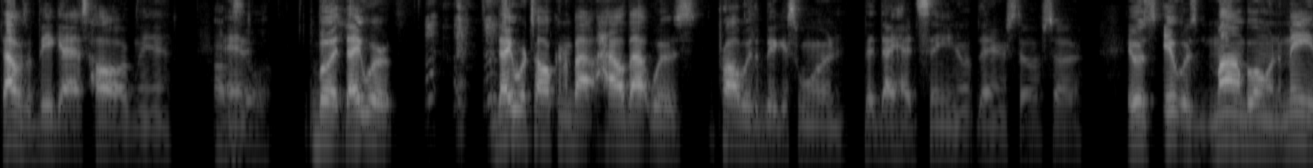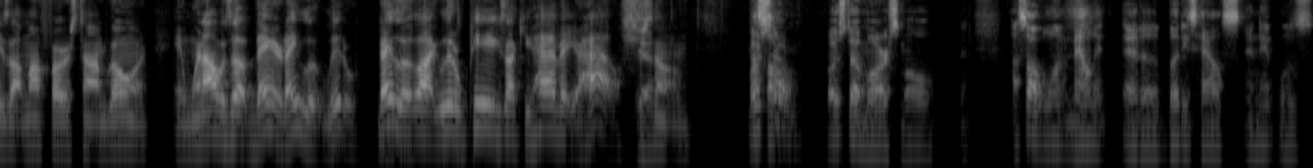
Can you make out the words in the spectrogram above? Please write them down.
That was a big ass hog, man. Godzilla. But they were they were talking about how that was probably the biggest one that they had seen up there and stuff. So it was it was mind blowing to me. It's like my first time going. And when I was up there, they looked little. They mm-hmm. looked like little pigs like you have at your house or Yeah. something. I Most of saw- them, most of them are small. I saw one mounted at a buddy's house, and it was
